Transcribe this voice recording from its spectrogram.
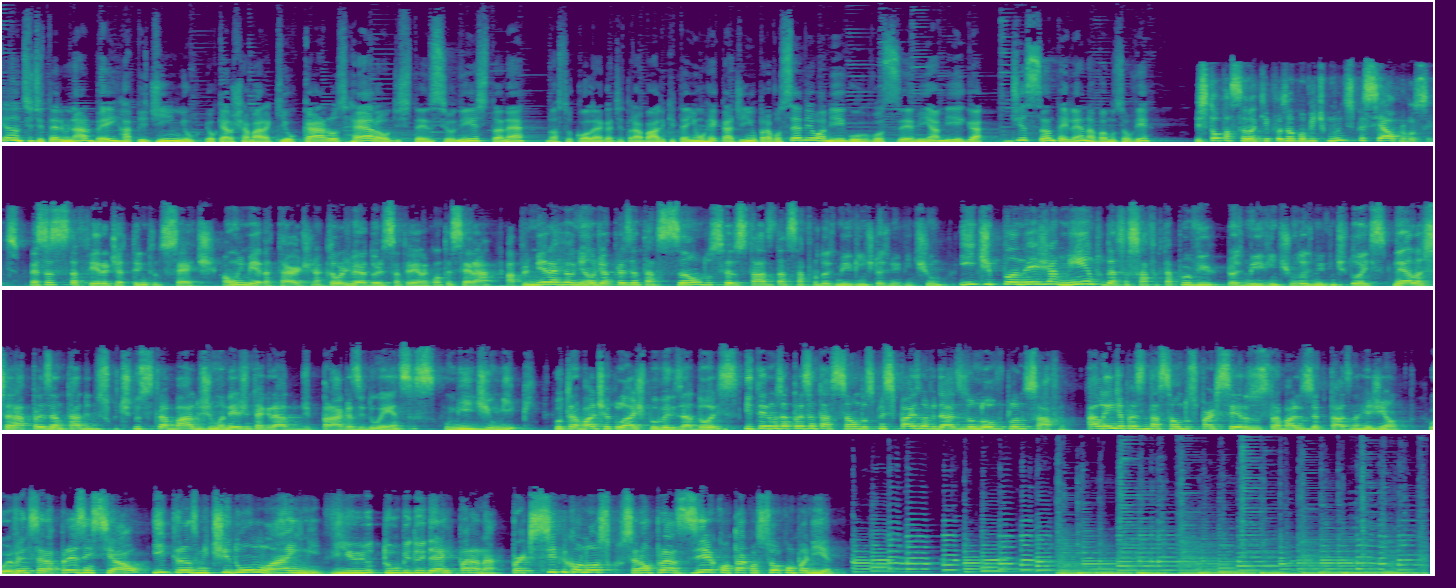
E antes de terminar, bem rapidinho, eu quero chamar aqui o Carlos Harold, extensionista, né? Nosso colega de trabalho, que tem um recadinho para você, meu amigo, você, minha amiga, de Santa Helena. Vamos ouvir? Estou passando aqui para fazer um convite muito especial para vocês. Nesta sexta-feira, dia 30 do 7, a 1h30 da tarde, na Câmara de Vereadores de Santa Helena, acontecerá a primeira reunião de apresentação dos resultados da safra 2020-2021 e de planejamento dessa safra que está por vir, 2021-2022. Nela será apresentado e discutido os trabalhos de manejo integrado de pragas e doenças, o MID e o MIP, o trabalho de regulagem de pulverizadores e teremos a apresentação das principais novidades do novo Plano Safra, além de apresentação dos parceiros dos trabalhos executados na região. O evento será presencial e transmitido online via YouTube do IDR Paraná. Participe conosco, será um prazer contar com a sua companhia.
